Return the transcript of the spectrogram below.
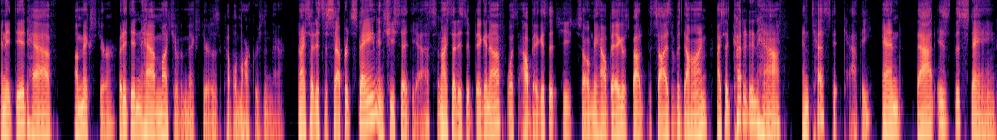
and it did have a mixture, but it didn't have much of a mixture. There's a couple markers in there. And I said, "It's a separate stain," and she said, "Yes." And I said, "Is it big enough? What's how big is it?" She showed me how big. It was about the size of a dime. I said, "Cut it in half and test it, Kathy." And that is the stain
